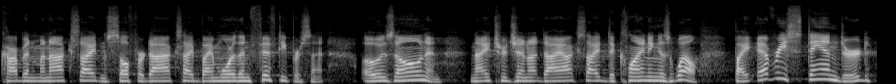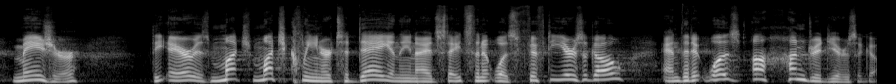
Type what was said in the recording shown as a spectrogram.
carbon monoxide and sulfur dioxide by more than 50%. ozone and nitrogen dioxide declining as well. By every standard measure, the air is much, much cleaner today in the United States than it was 50 years ago and that it was 100 years ago.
